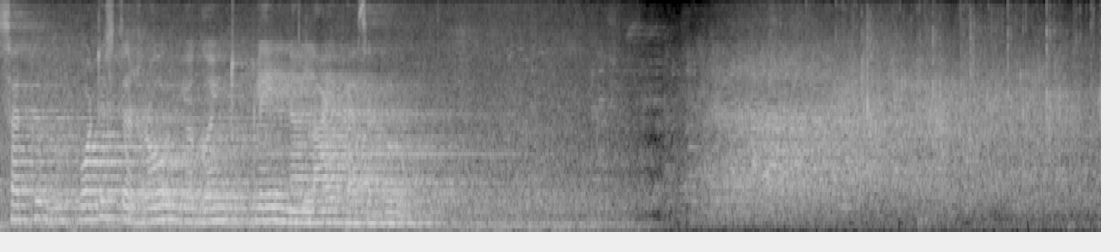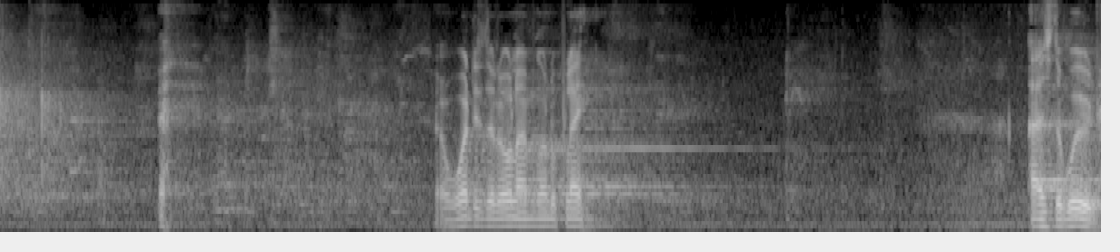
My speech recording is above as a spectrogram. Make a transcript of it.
Sadhguru, what is the role you're going to play in our life as a guru? Uh, what is the role I'm going to play? As the word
